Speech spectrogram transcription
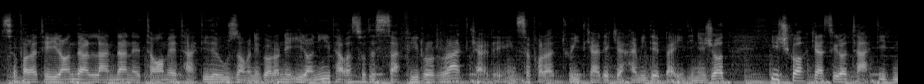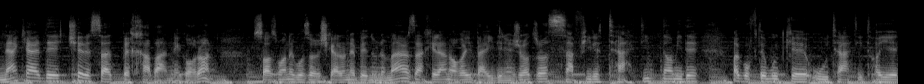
سفارت ایران در لندن اتهام تهدید روزنامه‌نگاران ایرانی توسط سفیر را رد کرده این سفارت توییت کرده که حمید بعیدی نژاد هیچگاه کسی را تهدید نکرده چه رسد به خبرنگاران سازمان گزارشگران بدون مرز اخیرا آقای وحیدی نژاد را سفیر تهدید نامیده و گفته بود که او تهدیدهای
